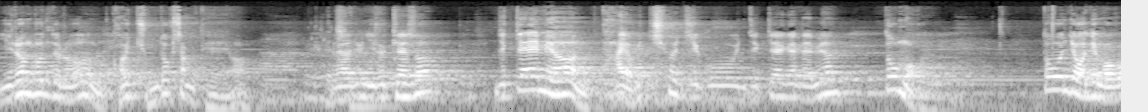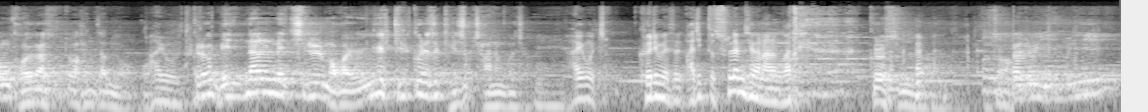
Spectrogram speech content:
이런 분들은 거의 중독 상태예요. 그래가지고 이렇게 해서 이제 깨면 다 여기 치워지고 이제 깨게 되면 또 먹어요. 또 이제 어디 먹으면 거기 가서 또 한 잔 먹고. 아유, 그리고 몇날 며칠을 먹어요. 이게 길거리에서 계속 자는 거죠. 예. 아이고 참, 그림에서 아직도 술 냄새가 나는 것 같아요. 그렇습니다. 그래가지고 이분이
